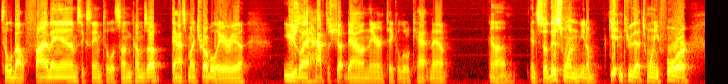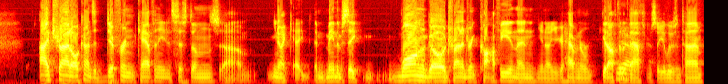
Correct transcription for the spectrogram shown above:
till about 5 a.m., 6 a.m. till the sun comes up. That's my trouble area. Usually I have to shut down in there and take a little cat nap. Um, and so this one, you know, getting through that 24, I've tried all kinds of different caffeinated systems. Um, you know, I, I, made the mistake long ago trying to drink coffee, and then you know you're having to get off to yeah. the bathroom, so you're losing time.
